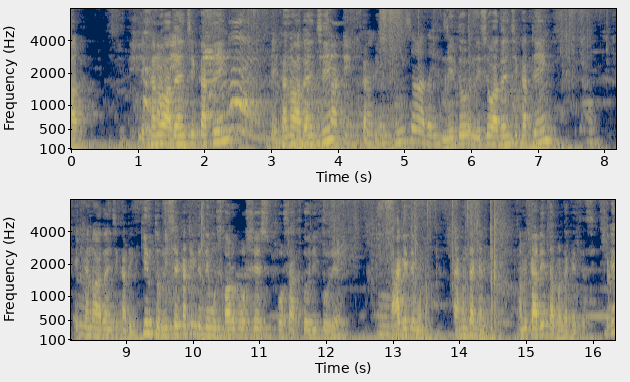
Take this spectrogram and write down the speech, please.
আর এখানেও আধা ইঞ্চি কাটিং এখানেও আধা ইঞ্চি কাটিং। নিচেও আধা ইঞ্চি। নিচেও আধা ইঞ্চি কাটিং এখানেও আধা ইঞ্চি কাটিং। কিন্তু নিচের কাটিংটা দেবো সর্বশেষ পোশাক তৈরি করে। আগে দেবো না। এখন দেখেন আমি কাটি তারপর দেখাইতেছি। ওকে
